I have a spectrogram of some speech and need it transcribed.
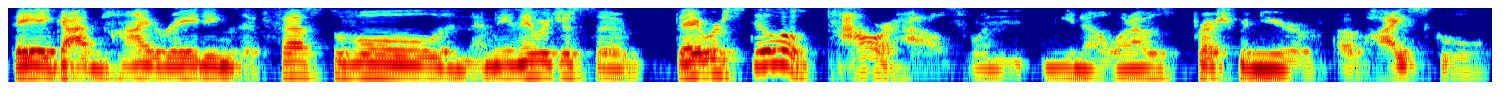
they had gotten high ratings at festival, and I mean they were just a they were still a powerhouse when you know when I was freshman year of, of high school.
